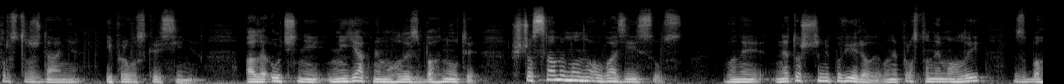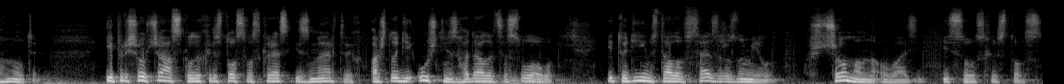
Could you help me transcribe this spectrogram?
про страждання і про Воскресіння. Але учні ніяк не могли збагнути, що саме мав на увазі Ісус. Вони не то, що не повірили, вони просто не могли збагнути. І прийшов час, коли Христос воскрес із мертвих, аж тоді учні згадали це Слово, і тоді їм стало все зрозуміло, що мав на увазі Ісус Христос.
